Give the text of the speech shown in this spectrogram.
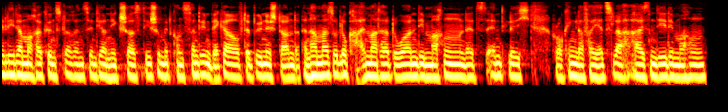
eine Liedermacher-Künstlerin, Cynthia Nikschas, die schon mit Konstantin Wecker auf der Bühne stand. Dann haben wir so Lokalmatadoren, die machen letztendlich Rocking Lafayette heißen die, die machen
